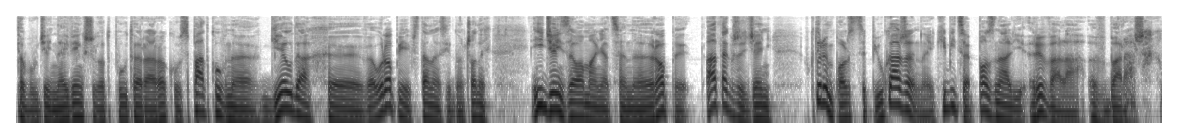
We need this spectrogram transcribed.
To był dzień największych od półtora roku spadków na giełdach e, w Europie i w Stanach Zjednoczonych i dzień załamania cen ropy, a także dzień, którym polscy piłkarze, no i kibice poznali rywala w barażach.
